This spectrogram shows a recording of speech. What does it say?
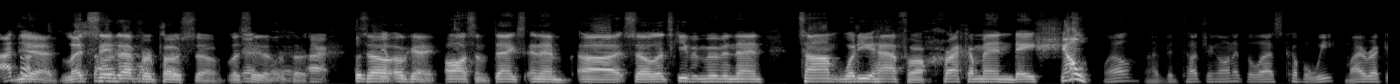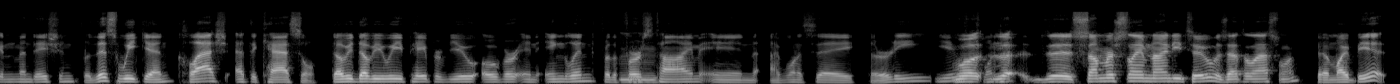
I thought. Yeah, let's Star save that for one, too. post though. Let's Yeah. save that for Alright. post. All right. But so Yep. okay, awesome. Thanks. And then uh so let's keep it moving then. Tom, what do you have for a recommendation? Well, I've been touching on it the last couple weeks. My recommendation for this weekend: Clash at the Castle, WWE pay per view over in England for the first Mhm. time in I want to say thirty years. Well, 20? the the SummerSlam '92 was that the last one? that might be it.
